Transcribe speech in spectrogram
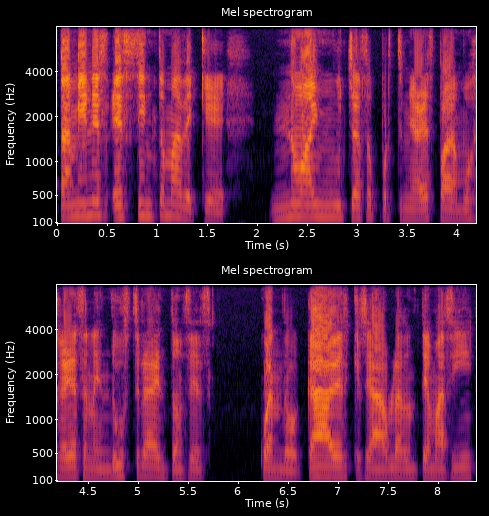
también es, es, síntoma de que no hay muchas oportunidades para mujeres en la industria, entonces cuando cada vez que se habla de un tema así,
